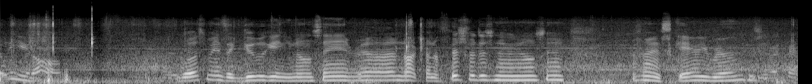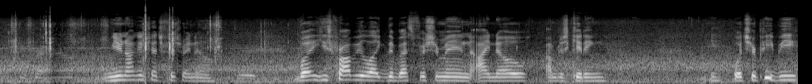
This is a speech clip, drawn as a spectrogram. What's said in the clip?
What are you doing? Bro, this man's a Googan, you know what I'm saying, bro? I'm not trying to fish for this nigga, you know what I'm saying? This man's scary, bro. You're not gonna catch fish right now. But he's probably like the best fisherman I know. I'm just kidding. What's your PB?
